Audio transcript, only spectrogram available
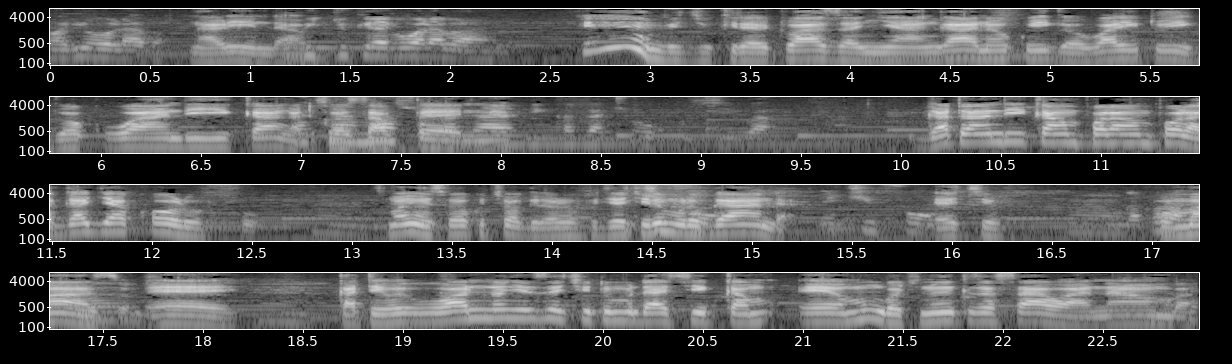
wali olaba. Nali ndaba. Bijjukira biwalabanga Eh, mbijjukira bwe twazanyanga n'okuyiga wali tuyiga okuwandiika nga tukozesa okuziba? Gatandika mpola mpola gajjako olufu. Mm. simanyi osobola okukyogera olufu gye kiri mu luganda? Ekifu Mm, nga ku maaso eh. Mm. kati wanonyeza ekintu mu dakiika mu- emu ng'okinonyekeza saawa anamba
